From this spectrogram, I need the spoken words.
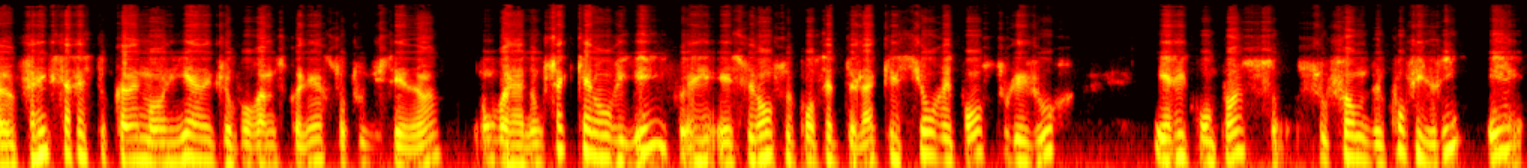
Il fallait que ça reste quand même en lien avec le programme scolaire, surtout du C1. Donc voilà. Donc chaque calendrier est, est selon ce concept-là, questions-réponses tous les jours et récompenses sous forme de confiserie et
